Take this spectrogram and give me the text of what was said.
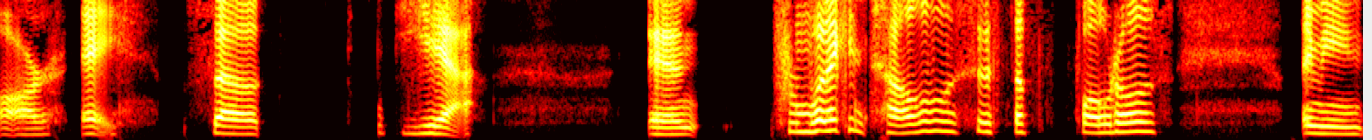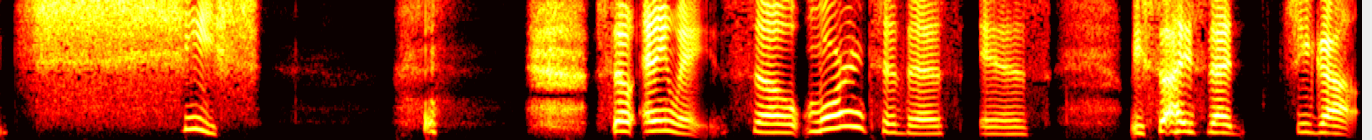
R A. So, yeah. And from what I can tell with the photos, I mean, sheesh. so, anyway, so more into this is besides that, she got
